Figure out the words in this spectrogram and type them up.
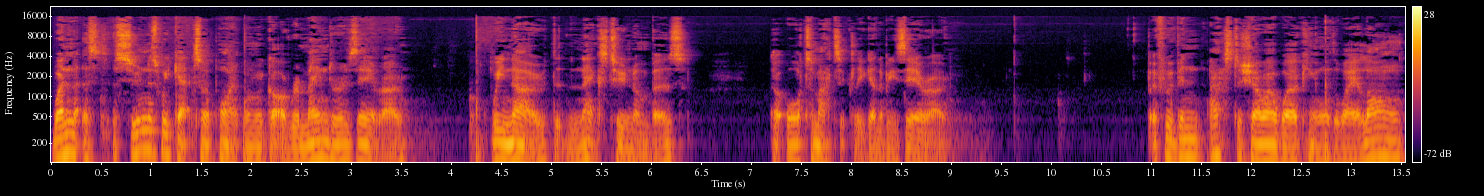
when as, as soon as we get to a point when we've got a remainder of 0, we know that the next two numbers are automatically going to be 0. But if we've been asked to show our working all the way along,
